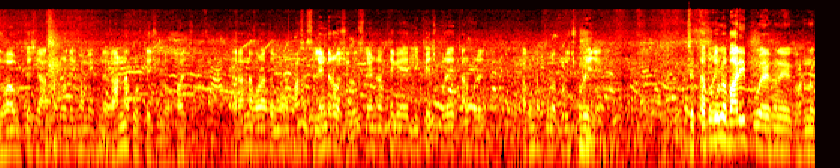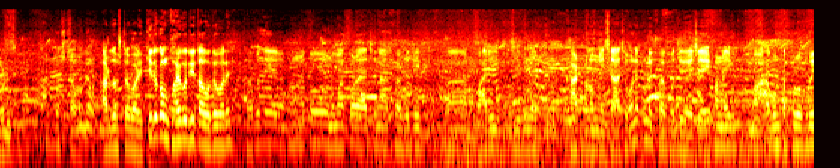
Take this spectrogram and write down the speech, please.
ধোয়া উঠতেছে, আসার পর দেখলাম এখানে রান্না করতেছিল, হয়তো। রান্না করাতে মানে পাশে সিলিন্ডারও ছিল। সিলিন্ডার থেকে লিকেজ করে তারপরে আগুনটা পুরোপুরি ছড়ে যায়। কতগুলো বাড়ি এখানে ঘটনা ঘটেছে? দশটা হবে আট দশটা বাড়ি। কীরকম ক্ষয়ক্ষতি তা হতে পারে? ক্ষয়ক্ষতি এখনও তো অনুমান করা আছে না ক্ষয়ক্ষতি বাড়ি যেগুলো খাট পলং এসে আছে অনেকগুলো ক্ষয়ক্ষতি হয়েছে। এখন এই আগুনটা পুরোপুরি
